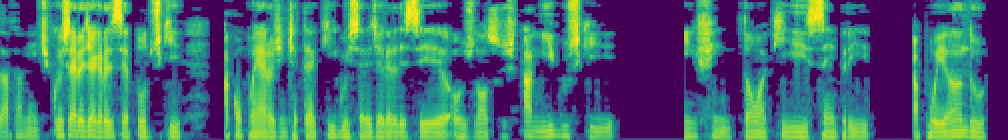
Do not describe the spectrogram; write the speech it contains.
Exatamente. Gostaria de agradecer a todos que acompanharam a gente até aqui. Gostaria de agradecer aos nossos amigos que, enfim, estão aqui sempre apoiando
